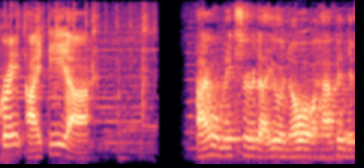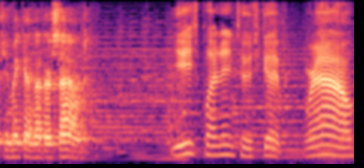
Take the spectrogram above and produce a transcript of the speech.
Great idea. I will make sure that you will know what will happen if you make another sound. Yi's planning to escape. Meow.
